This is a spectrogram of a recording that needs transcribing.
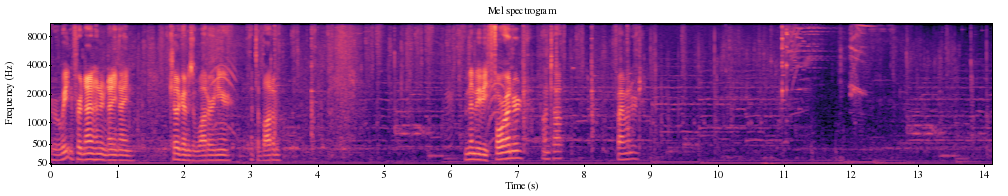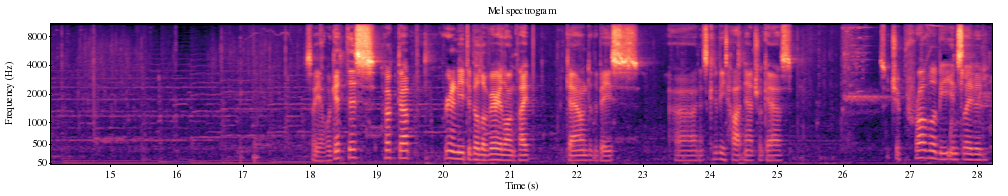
We're waiting for 999 kilograms of water in here at the bottom. And then maybe 400 on top? 500? So yeah, we'll get this hooked up. We're going to need to build a very long pipe down to the base. Uh, and it's going to be hot natural gas. So it should probably be insulated.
